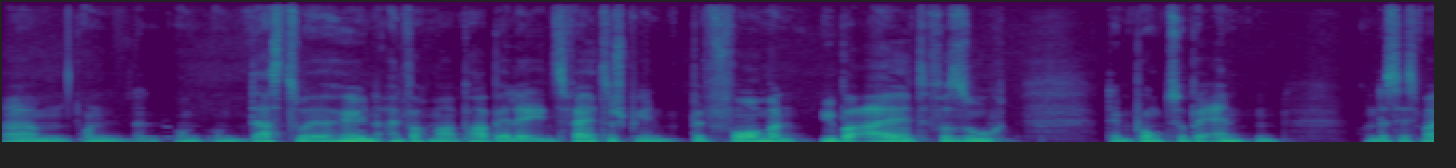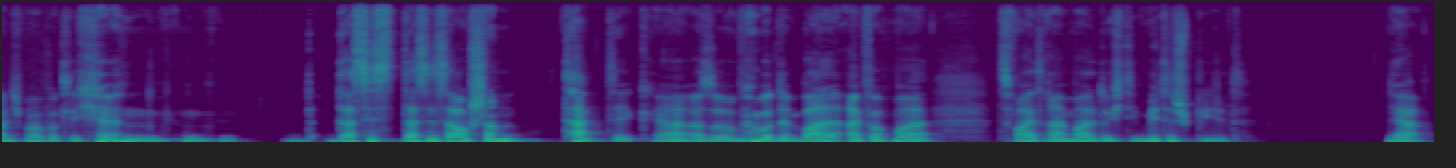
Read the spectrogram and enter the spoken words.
Ähm, und um, um das zu erhöhen, einfach mal ein paar Bälle ins Feld zu spielen, bevor man übereilt versucht, den Punkt zu beenden. Und das ist manchmal wirklich ein, das ist, das ist auch schon Taktik, ja. Also wenn man den Ball einfach mal zwei, dreimal durch die Mitte spielt. Ja,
